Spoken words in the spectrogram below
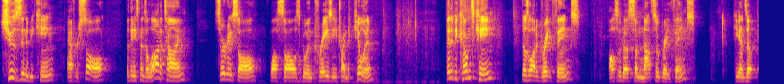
chooses him to be king after Saul, but then he spends a lot of time serving Saul while Saul's going crazy trying to kill him. Then he becomes king, does a lot of great things, also does some not so great things. He ends up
